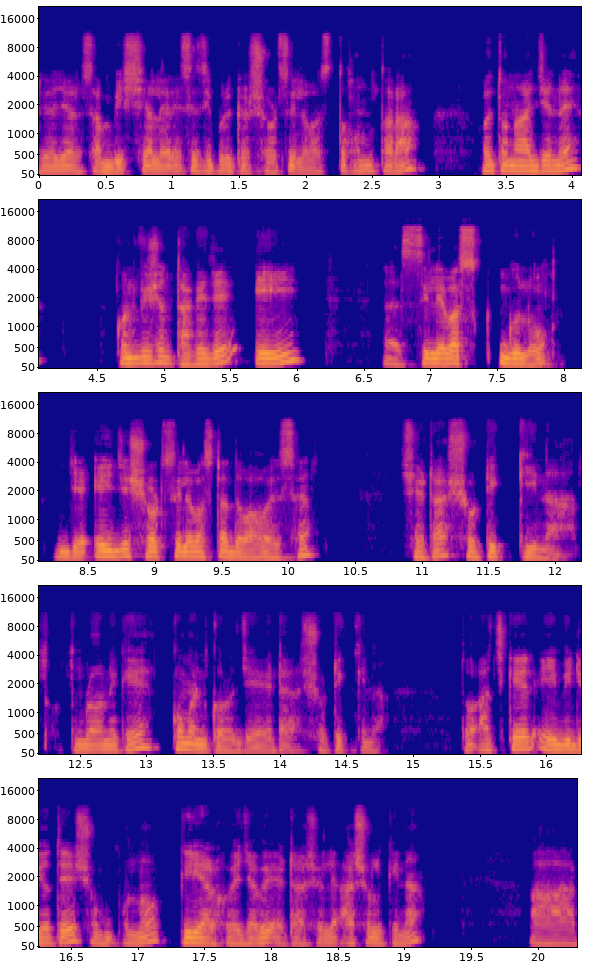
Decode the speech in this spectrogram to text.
দু হাজার ছাব্বিশ সালের এসএসসি পরীক্ষার শর্ট সিলেবাস তখন তারা হয়তো না জেনে কনফিউশন থাকে যে এই সিলেবাসগুলো যে এই যে শর্ট সিলেবাসটা দেওয়া হয়েছে, সেটা সঠিক কি না তো তোমরা অনেকে কমেন্ট করো যে এটা সঠিক কিনা। তো আজকের এই ভিডিওতে সম্পূর্ণ ক্লিয়ার হয়ে যাবে এটা আসলে আসল কিনা। আর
